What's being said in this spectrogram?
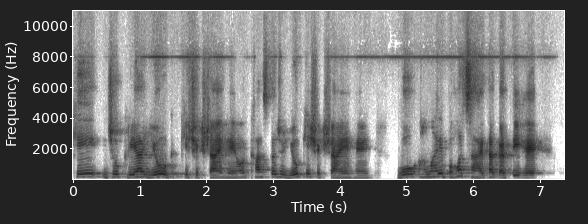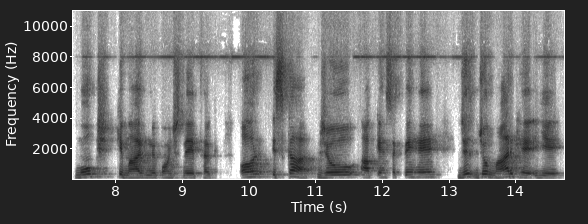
कि जो क्रिया योग की शिक्षाएँ हैं और खासकर जो योग की शिक्षाएँ हैं, वो हमारी बहुत सहायता करती है मोक्ष के मार्ग में पहुँचने तक। और इसका जो आप कह सकते हैं, जो जो मार्ग है ये,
